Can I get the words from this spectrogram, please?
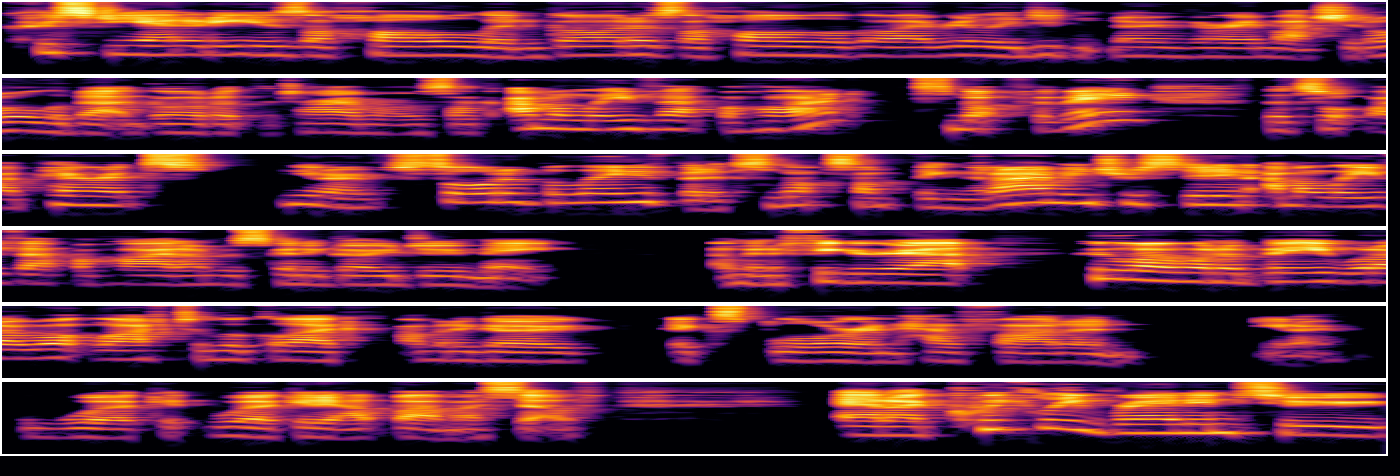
Christianity as a whole and God as a whole, although I really didn't know very much at all about God at the time, I was like, I'm gonna leave that behind. It's not for me. That's what my parents, you know, sort of believe, but it's not something that I'm interested in. I'm gonna leave that behind. I'm just gonna go do me. I'm gonna figure out who I want to be, what I want life to look like. I'm gonna go explore and have fun and you know work it work it out by myself. And I quickly ran into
